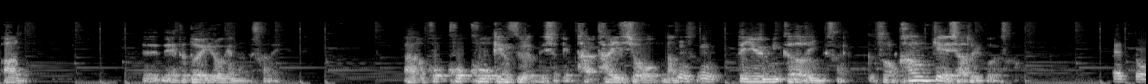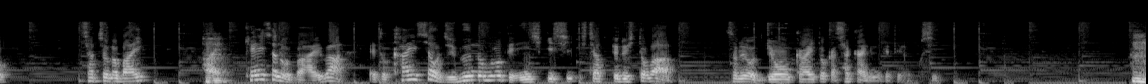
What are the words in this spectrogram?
あの、えーえーと、どういう表現なんですかね。あの、こ、こ、貢献するでしたっけ？た対象なんですか、うんうん。っていう見方でいいんですかね？その関係者ということですか？えっと、社長の場合、はい。経営者の場合は、えっと、会社を自分のものって認識ししちゃってる人は、それを業界とか社会に向けてほしい。うん、うん、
